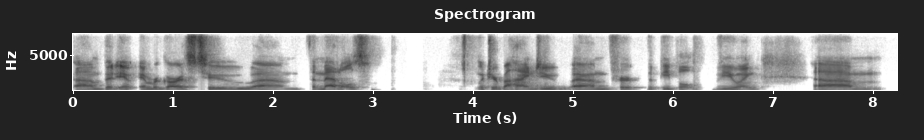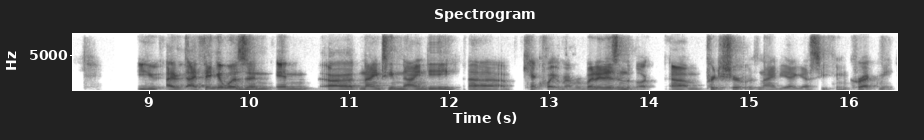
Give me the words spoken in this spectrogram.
um, but in, in, regards to um, the medals, which are behind you um, for the people viewing. Um, you, I, I, think it was in in uh, 1990. Uh, can't quite remember, but it is in the book. Um, pretty sure it was 90. I guess you can correct me.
